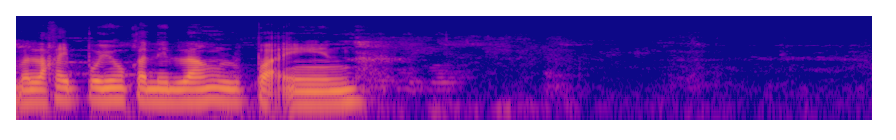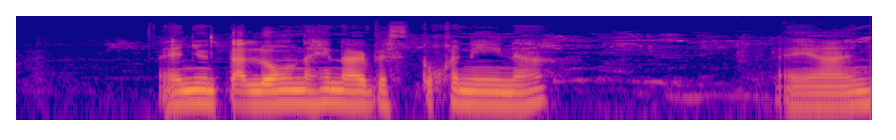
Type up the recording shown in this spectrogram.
Malaki po yung kanilang lupain. Ayan yung talong na hinarvest ko kanina. Ayan.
